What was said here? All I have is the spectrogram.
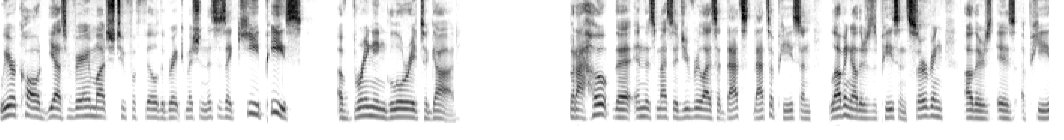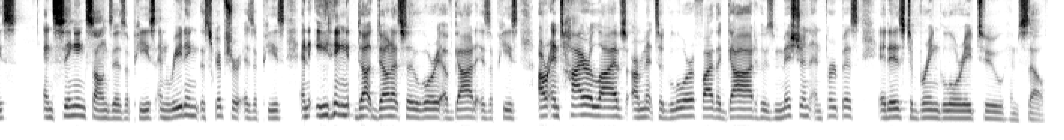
We are called, yes, very much to fulfill the Great Commission. This is a key piece of bringing glory to God. But I hope that in this message you've realized that that's, that's a piece, and loving others is a piece, and serving others is a piece and singing songs is a piece, and reading the scripture is a piece, and eating duck donuts to the glory of God is a piece. Our entire lives are meant to glorify the God whose mission and purpose it is to bring glory to himself.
